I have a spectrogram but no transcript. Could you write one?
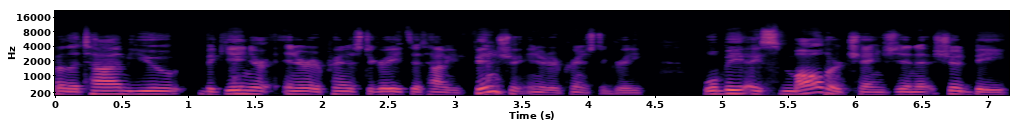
from the time you begin your entered apprentice degree to the time you finish your entered apprentice degree will be a smaller change than it should be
